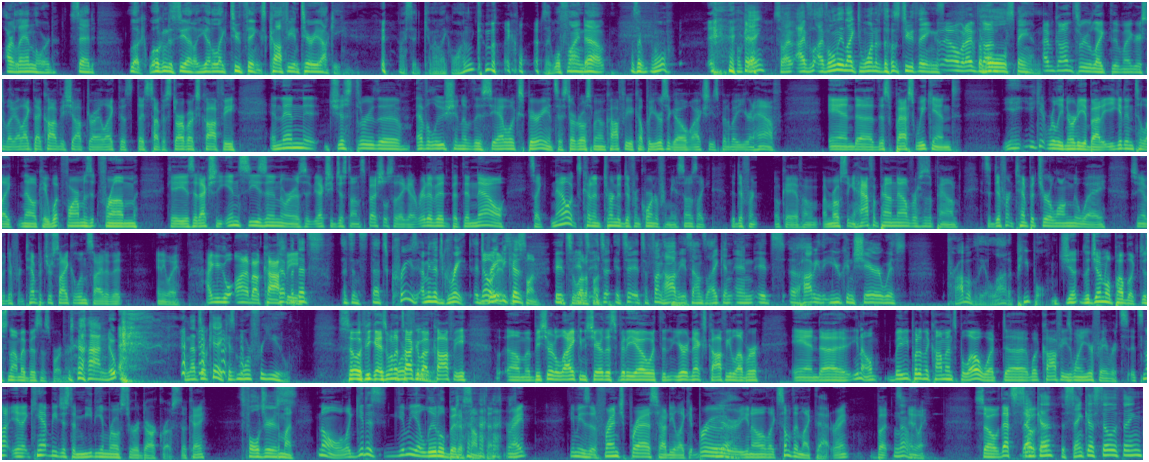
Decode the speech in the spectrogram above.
our landlord said, "Look, welcome to Seattle. You got to like two things: coffee and teriyaki." I said, "Can I like one?" Can I like, one? I was like, "We'll find out." I was like, "Well, okay." So I, I've I've only liked one of those two things No, but I've the gone- whole span. I've gone through like the migration of like I like that coffee shop, or I like this this type of Starbucks coffee, and then just through the evolution of the Seattle experience, I started roasting my own coffee a couple years ago. Actually, it's been about a year and a half, and uh, this past weekend, you, you get really nerdy about it. You get into like, now, okay, what farm is it from? Okay, is it actually in season or is it actually just on special? So they got rid of it. But then now it's like now it's kind of turned a different corner for me. So it's like the different. Okay, if I'm I'm roasting a half a pound now versus a pound, it's a different temperature along the way. So you have a different temperature cycle inside of it. Anyway, I could go on about That- coffee. but that's that's ins- that's crazy. I mean, that's great. It's No, great it is. It's because fun. It's, It's a lot of fun. It's a, it's a it's a fun hobby. It sounds like, and and it's a hobby that you can share with probably a lot of people. Ge- the general public, just not my business partner. nope. and that's okay because more for you. So if you guys want to talk about you. coffee, um, be sure to like and share this video with the, your next coffee lover, and uh, you know maybe put in the comments below what uh, what coffee is one of your favorites. It's not, and it can't be just a medium roast or a dark roast. Okay, Folgers. come on, no, like get us, give me a little bit of something, right? Give me is it a French press? How do you like it brewed, Yeah. or you know like something like that, right? But No. anyway, so that's Sanka. The Sanka still a thing?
